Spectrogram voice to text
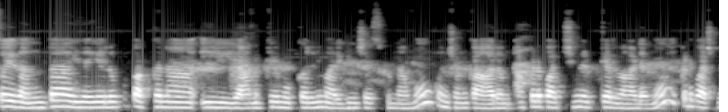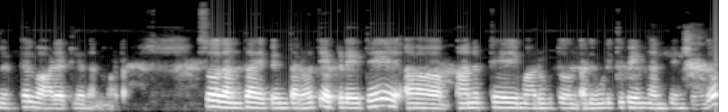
సో, ఇదంతా ఇదయ్యేలోపు పక్కన ఈ యానక్కాయ ముక్కల్ని మరిగించేసుకున్నాము. కొంచెం కారం అక్కడ పచ్చిమిరపకాయలు వాడాము. ఇక్కడ పచ్చిమిరపకాయలు వాడట్లేదు అనమాట సో, అదంతా అయిపోయిన తర్వాత ఎక్కడైతే ఆహ్, ఆనపకాయ మరుగుతోంది అది ఉడికిపోయింది అనిపించిందో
